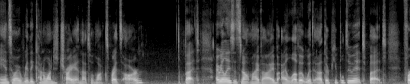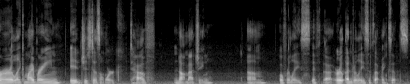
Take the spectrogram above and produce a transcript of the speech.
And so I really kind of wanted to try it. And that's what mock spreads are. But I realize it's not my vibe. I love it when other people do it. But for like my brain, it just doesn't work to have not matching um, overlays, if that, or underlays, if that makes sense.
